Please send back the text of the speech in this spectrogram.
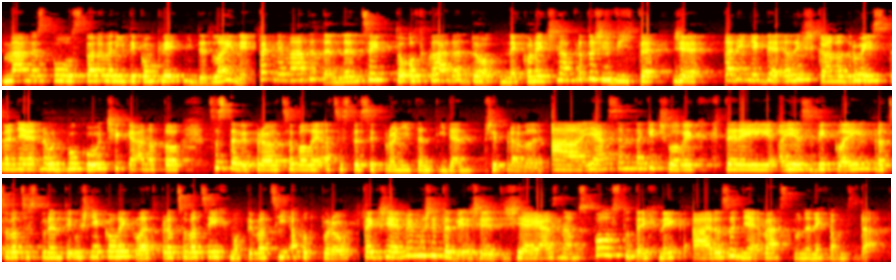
máme spolu stanovený ty konkrétní deadliny, tak nemáte tendenci to odkládat do nekonečna, protože víte, že tady někde Eliška na druhé straně notebooku čeká na to, co jste vypracovali a co jste si pro ní ten týden připravili. A já jsem taky člověk, který je zvyklý pracovat se studenty už několik let, pracovat s jejich motivací a podporou. Takže mi můžete věřit, že já znám spoustu technik a rozhodně vás tu nenechám vzdát.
